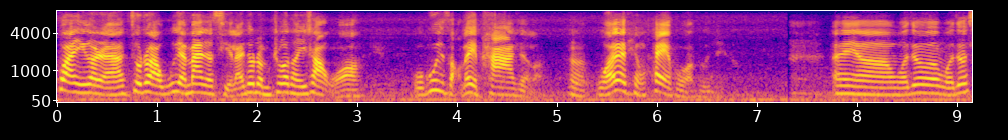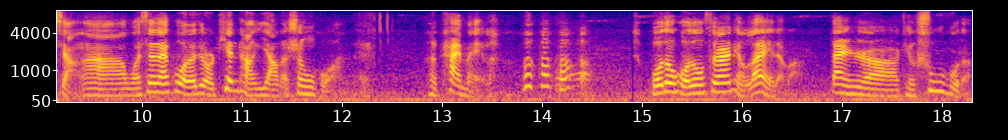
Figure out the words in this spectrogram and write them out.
换一个人，就这五点半就起来，就这么折腾一上午，我估计早累趴下了。哼，我也挺佩服我自己。哎呀，我就我就想啊，我现在过的就是天堂一样的生活。太美了。活动活动虽然挺累的吧，但是挺舒服的。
